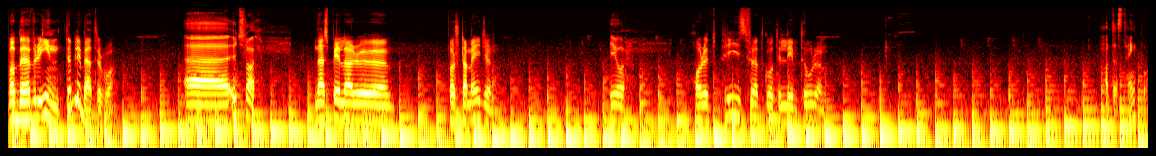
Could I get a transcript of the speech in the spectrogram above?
Vad behöver du inte bli bättre på? Uh, utslag. När spelar du första majorn? I år. Har du ett pris för att gå till livtouren? Har inte ens tänkt på.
